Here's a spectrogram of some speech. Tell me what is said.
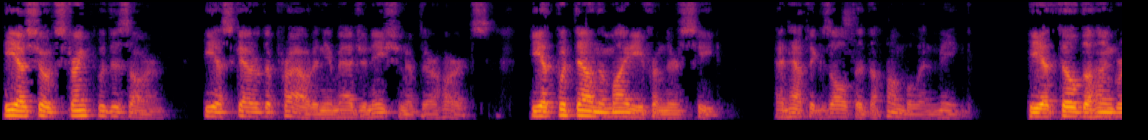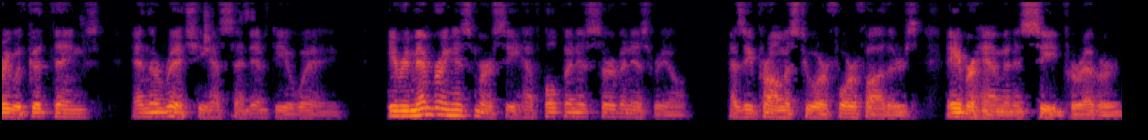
He hath showed strength with his arm. He hath scattered the proud in the imagination of their hearts. He hath put down the mighty from their seat, and hath exalted the humble and meek. He hath filled the hungry with good things, and the rich he hath sent empty away. He, remembering his mercy, hath hope in his servant Israel, as he promised to our forefathers, Abraham and his seed forever.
